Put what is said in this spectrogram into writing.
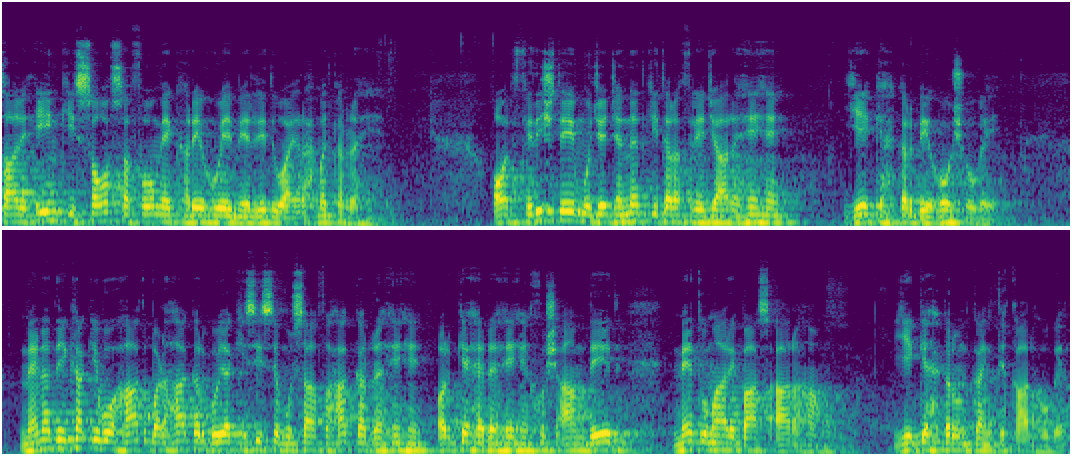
सालहीन की सौ सफ़ों में खड़े हुए मेरे लिए दुआए रहमत कर रहे हैं। और फरिश्ते मुझे जन्नत की तरफ़ ले जा रहे हैं, ये कहकर बेहोश हो गए। मैंने देखा कि वो हाथ बढ़ाकर गोया किसी से मुसाफहा कर रहे हैं और कह रहे हैं, खुश आमदेद, मैं तुम्हारे पास आ रहा हूँ। ये कहकर उनका इंतकाल हो गया।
